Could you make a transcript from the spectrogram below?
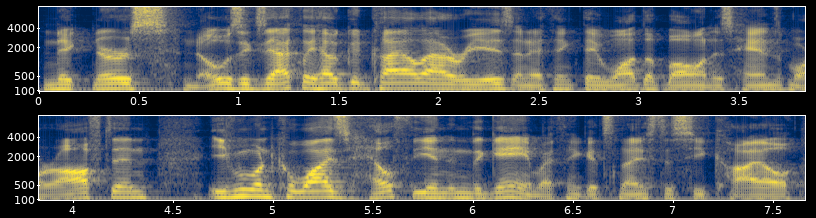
Nick Nurse knows exactly how good Kyle Lowry is, and I think they want the ball in his hands more often. Even when Kawhi's healthy and in the game, I think it's nice to see Kyle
